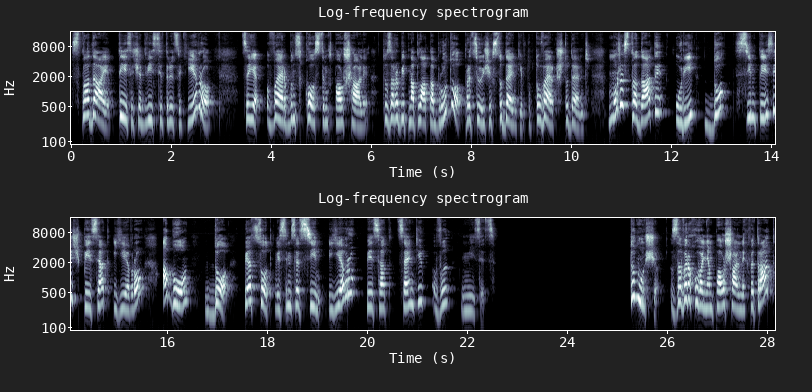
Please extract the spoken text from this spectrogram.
складає 1230 євро, це є Werbungskostings то заробітна плата бруто працюючих студентів, тобто веркстудент, може складати у рік до 7050 євро або до 587 євро 50 центів в місяць. Тому що за вирахуванням паушальних витрат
